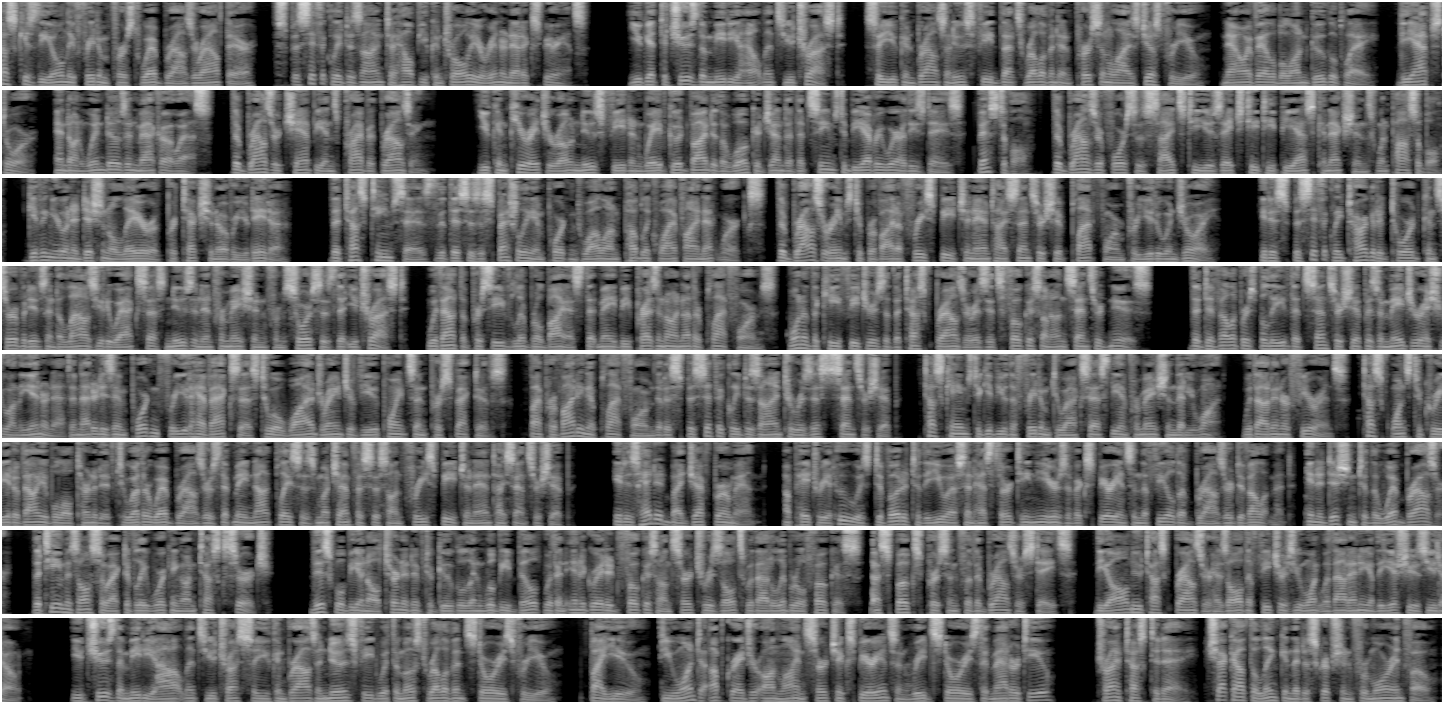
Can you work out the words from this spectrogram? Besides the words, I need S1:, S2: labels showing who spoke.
S1: Tusk is the only freedom-first web browser out there, specifically designed to help you control your internet experience. You get to choose the media outlets you trust, so you can browse a news feed that's relevant and personalized just for you. Now available on Google Play, the App Store, and on Windows and Mac OS, the browser champions private browsing. You can curate your own news feed and wave goodbye to the woke agenda that seems to be everywhere these days. Best of all, the browser forces sites to use HTTPS connections when possible, giving you an additional layer of protection over your data. The Tusk team says that this is especially important while on public Wi-Fi networks. The browser aims to provide a free speech and anti-censorship platform for you to enjoy. It is specifically targeted toward conservatives and allows you to access news and information from sources that you trust, without the perceived liberal bias that may be present on other platforms. One of the key features of the Tusk browser is its focus on uncensored news. The developers believe that censorship is a major issue on the internet and that it is important for you to have access to a wide range of viewpoints and perspectives. By providing a platform that is specifically designed to resist censorship, Tusk aims to give you the freedom to access the information that you want, without interference. Tusk wants to create a valuable alternative to other web browsers that may not place as much emphasis on free speech and anti-censorship. It is headed by Jeff Berman, a patriot who is devoted to the US and has 13 years of experience in the field of browser development. In addition to the web browser, the team is also actively working on Tusk Search. This will be an alternative to Google and will be built with an integrated focus on search results without a liberal focus. A spokesperson for the browser states, the all-new Tusk browser has all the features you want without any of the issues you don't. You choose the media outlets you trust so you can browse a news feed with the most relevant stories for you by you. Do you want to upgrade your online search experience and read stories that matter to you? Try Tusk today. Check out the link in the description for more info.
